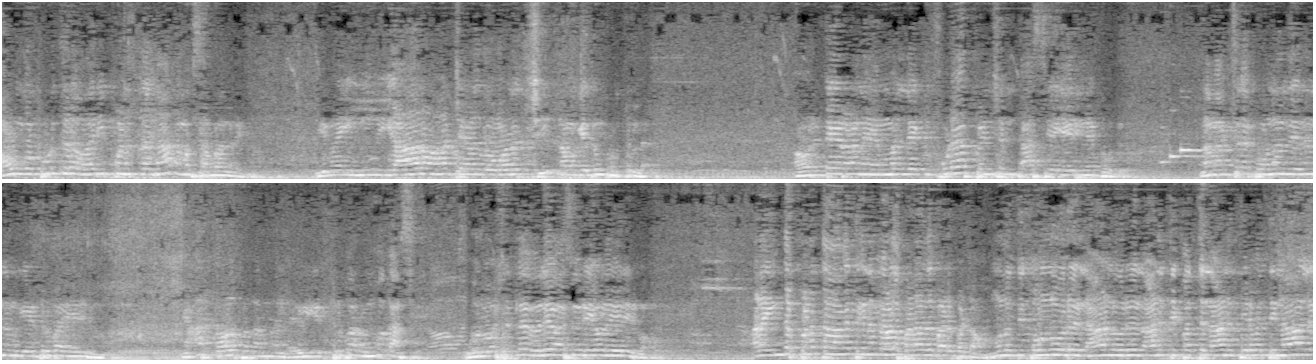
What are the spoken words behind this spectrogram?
அவங்க கொடுக்குற வரி பணத்தை தான் நமக்கு சம்பளம் கிடைக்கும். இவன் யாரும் ஆட்சியாளர்கள் உழைச்சி நமக்கு எதுவும் கொடுத்துல அவர் ரிட்டையர் ஆன எம்எல்ஏக்கு கூட பென்ஷன் ஜாஸ்தியாக ஏறினே போகுது. நம்ம ஆக்சுவலாக இப்போ ஒன்றாந்தேதி நமக்கு எட்டு ரூபாய் ஏறிடும்? யாரும் கவலைப்படாமல் இல்லை. எட்டு ரூபாய் ரொம்ப காசு. ஒரு வருஷத்தில் விலைவாசி எவ்வளோ எவ்வளவு ஏறி இருக்கும் ஆனா இந்த பணத்தை வாங்கறதுக்கு நம்ம எவ்வளவு படாத பாடுபட்டோம்? முன்னூத்தி தொண்ணூறு நானூறு நானூத்தி பத்து நானூத்தி இருபத்தி நாலு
